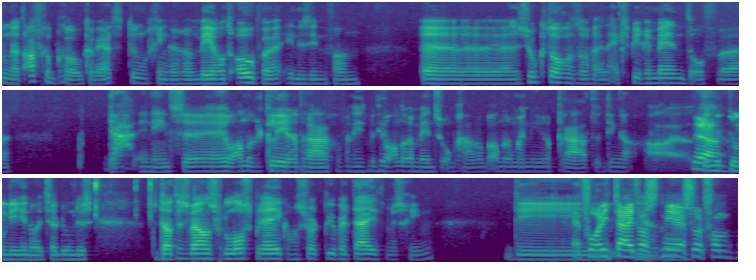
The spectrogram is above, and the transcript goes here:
toen dat afgebroken werd, toen ging er een wereld open in de zin van eh, een zoektocht of een experiment of eh, ja, ineens eh, heel andere kleren dragen of ineens met heel andere mensen omgaan, op andere manieren praten, dingen, ah, Ja. dingen doen die je nooit zou doen. Dus dat is wel een soort losbreken of een soort puberteit misschien. Die... En voor die tijd was ja, het meer een soort van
